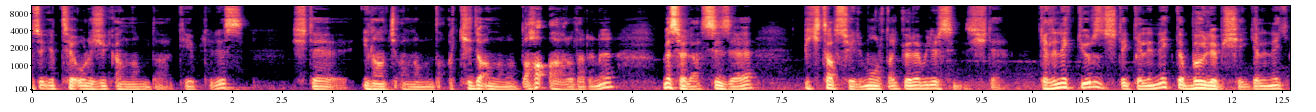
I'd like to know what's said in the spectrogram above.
özellikle teolojik anlamda diyebiliriz. İşte inanç anlamında, akide anlamında daha ağırlarını mesela size bir kitap söyleyeyim orada görebilirsiniz işte. Gelenek diyoruz işte gelenek de böyle bir şey. Gelenek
